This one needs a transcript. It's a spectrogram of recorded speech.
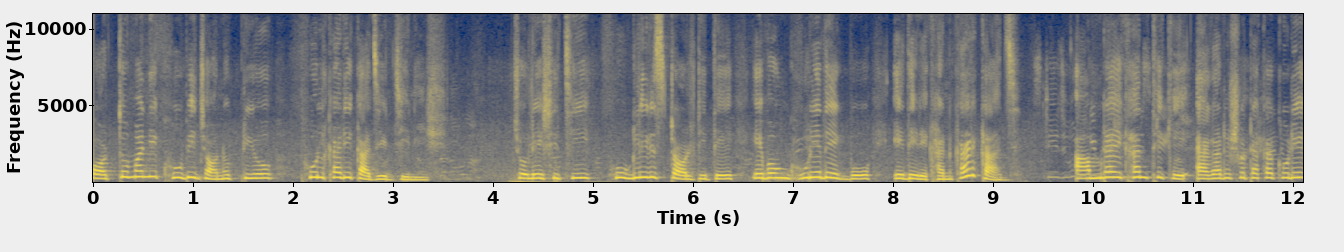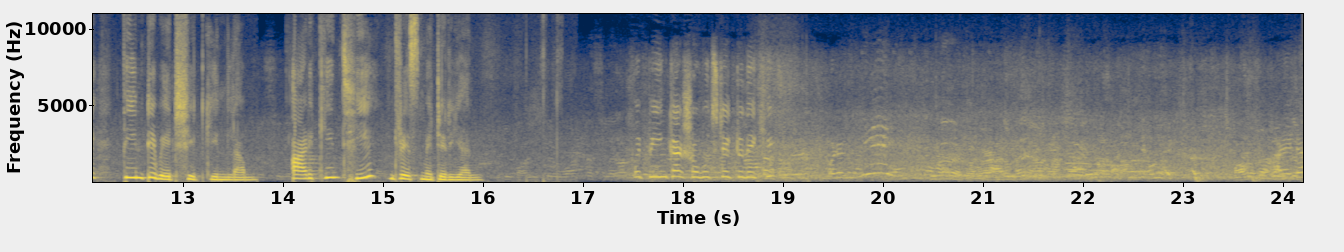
বর্তমানে খুবই জনপ্রিয় ফুলকারি কাজের জিনিস। চলে এসেছি হুগলির স্টলটিতে এবং ঘুরে দেখব এদের এখানকার কাজ। আমরা এখান থেকে এগারোশো টাকা করে তিনটে বেডশিট কিনলাম। আর কিনছি ড্রেস মেটেরিয়াল। ওই পিঙ্ক আর সবুজটা একটু দেখি। আর এটা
